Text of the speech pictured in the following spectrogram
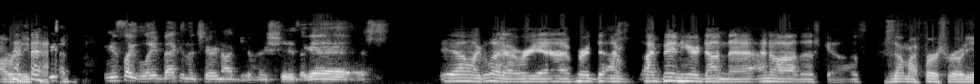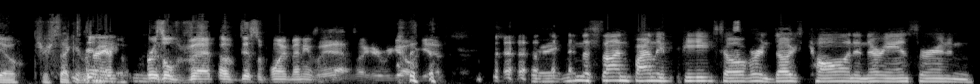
Already bad. He's like laid back in the chair, not giving a shit. He's like, yes. Yeah, I'm like, whatever, yeah, I've heard that I've I've been here, done that. I know how this goes. It's not my first rodeo. It's your second Right. rodeo. Grizzled vet of disappointment. He was like, yeah. I was like, here we go again. right? And then the sun finally peeks over, and Doug's calling, and they're answering, and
